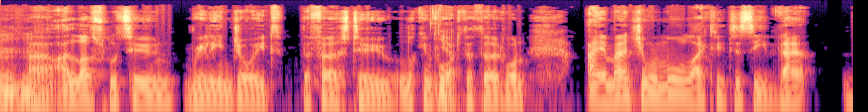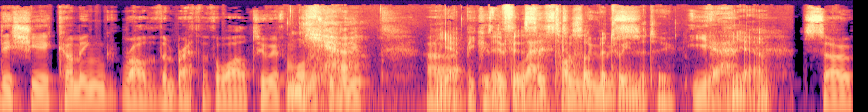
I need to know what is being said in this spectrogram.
Uh, I love Splatoon, really enjoyed the first two, looking forward Yeah. to the third one. I imagine we're more likely to see that this year coming rather than Breath of the Wild 2, if I'm honest Yeah. with you. Uh, Yeah, because if there's it's a less to lose. between the two. Yeah. Yeah. So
